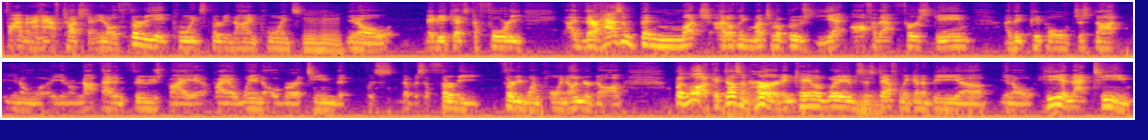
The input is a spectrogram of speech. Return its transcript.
five and a half touchdown you know 38 points 39 points mm-hmm. you know maybe it gets to 40 there hasn't been much i don't think much of a boost yet off of that first game i think people just not you know you know not that enthused by by a win over a team that was that was a 30 31 point underdog but look, it doesn't hurt. And Caleb Williams is definitely going to be, uh, you know, he and that team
